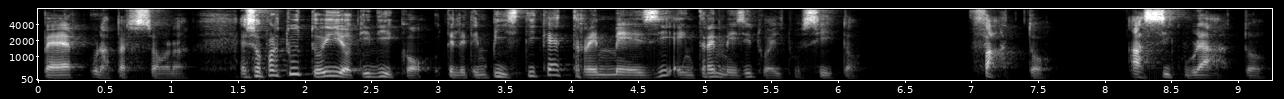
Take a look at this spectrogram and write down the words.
per una persona. E soprattutto io ti dico delle tempistiche, tre mesi e in tre mesi tu hai il tuo sito. Fatto, assicurato.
